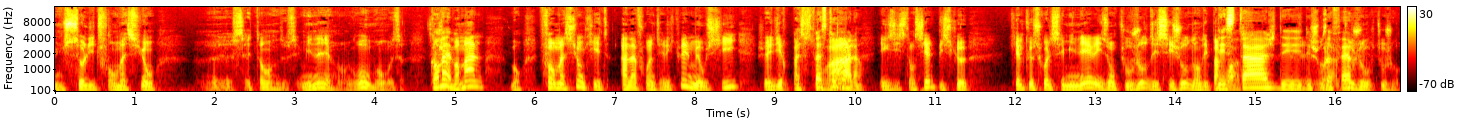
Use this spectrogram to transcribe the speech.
une solide formation, euh, 7 ans de séminaire, en gros. Bon, ça, Quand même. pas mal. Bon, formation qui est à la fois intellectuelle, mais aussi, j'allais dire, pastorale, Pastorale. existentielle, puisque quel que soit le séminaire, ils ont toujours des séjours dans des Des paroisses. stages, des, Euh, des choses voilà, à faire. Toujours, toujours.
